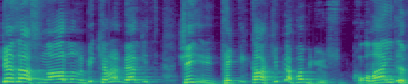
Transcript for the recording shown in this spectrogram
cezasının ağırlığını bir kenar vergi şey teknik takip yapabiliyorsun. Kolaydır.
